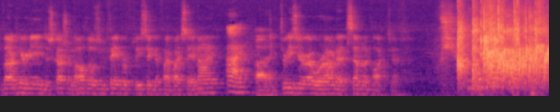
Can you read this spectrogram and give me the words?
Without hearing any discussion, all those in favor, please signify by saying aye. Aye. Aye. Three zero, we're out at seven o'clock, Jeff.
